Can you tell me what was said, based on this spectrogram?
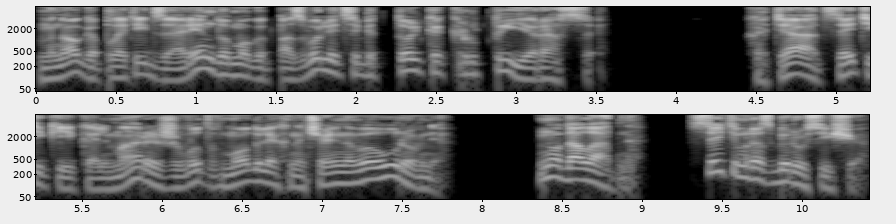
Много платить за аренду могут позволить себе только крутые расы. Хотя ацетики и кальмары живут в модулях начального уровня. Ну да ладно, с этим разберусь еще.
